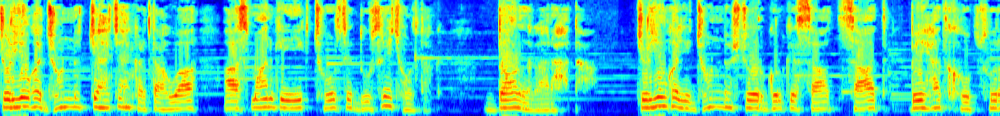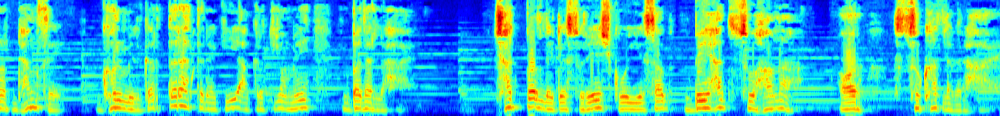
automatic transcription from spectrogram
चिड़ियों का झुंड चह चह करता हुआ आसमान के एक छोर से दूसरे छोर तक दौड़ लगा रहा था। चिड़ियों का ये झुंड शोरगुल के साथ साथ बेहद खूबसूरत ढंग से घुल मिलकर तरह तरह की आकृतियों में बदल रहा है। छत पर लेटे सुरेश को ये सब बेहद सुहावना और सुखद लग रहा है।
